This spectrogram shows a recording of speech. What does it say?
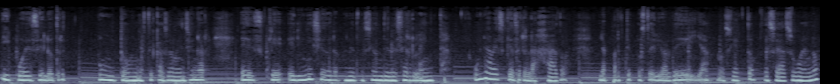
Y pues el otro punto en este caso a mencionar es que el inicio de la penetración debe ser lenta. Una vez que has relajado la parte posterior de ella, ¿no es cierto? O sea, su ano,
